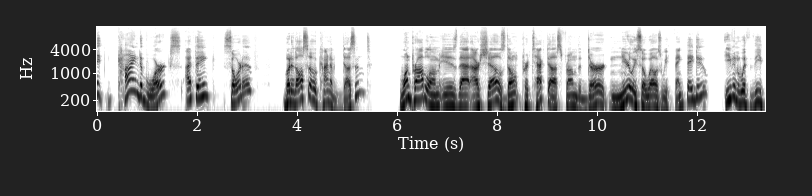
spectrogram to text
it kind of works, I think, sort of, but it also kind of doesn't. One problem is that our shells don't protect us from the dirt nearly so well as we think they do. Even with the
